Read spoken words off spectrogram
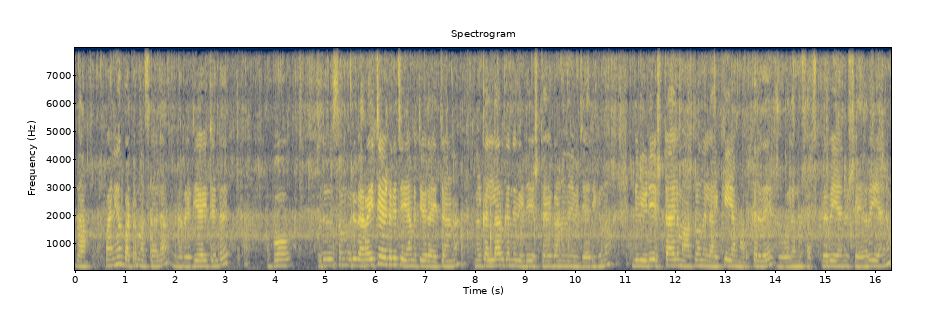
ഇതാ പനീർ ബട്ടർ മസാല ഇവിടെ റെഡി ആയിട്ടുണ്ട്. അപ്പോൾ ഒരു ദിവസം ഒരു വെറൈറ്റി ആയിട്ടൊക്കെ ചെയ്യാൻ പറ്റിയ ഒരു ഐറ്റമാണ് നിങ്ങൾക്ക് എല്ലാവർക്കും എന്റെ വീഡിയോ ഇഷ്ടമായി കാണുമെന്ന് ഞാൻ വിചാരിക്കുന്നു. എന്റെ വീഡിയോ ഇഷ്ടമായാലും മാത്രം ഒന്ന് ലൈക്ക് ചെയ്യാൻ മറക്കരുതേ. അതുപോലെ തന്നെ സബ്സ്ക്രൈബ് ചെയ്യാനും ഷെയർ ചെയ്യാനും.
